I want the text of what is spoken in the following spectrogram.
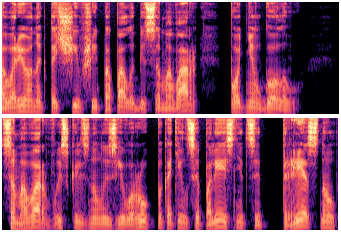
Поваренок, тащивший по палубе самовар, поднял голову. Самовар выскользнул из его рук, покатился по лестнице, треснул,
